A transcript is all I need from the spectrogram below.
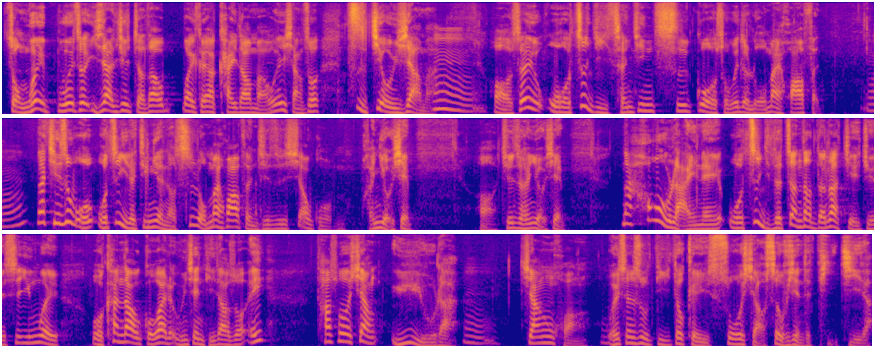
总会不会说一下就找到外科要开刀嘛？我也想说自救一下嘛，嗯，哦，所以我自己曾经吃过所谓的罗麦花粉。嗯，那其实我我自己的经验哦，吃罗麦花粉其实效果很有限，哦，其实很有限。那后来呢，我自己的症状得到解决，是因为我看到国外的文献提到说，哎，他说像鱼油啦，嗯，姜黄、维生素 D 都可以缩小射线的体积啦。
